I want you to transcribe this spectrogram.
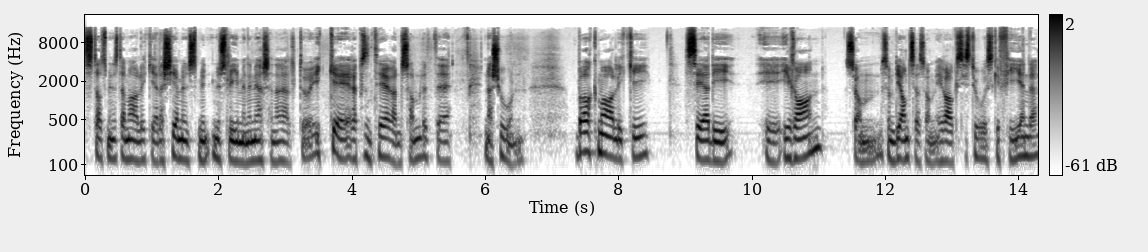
statsminister Maliki, eller sjiamuslimene mer generelt, og ikke representerer den samlede nasjonen. Bak Maliki ser de eh, Iran, som, som de anser som Iraks historiske fiende.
